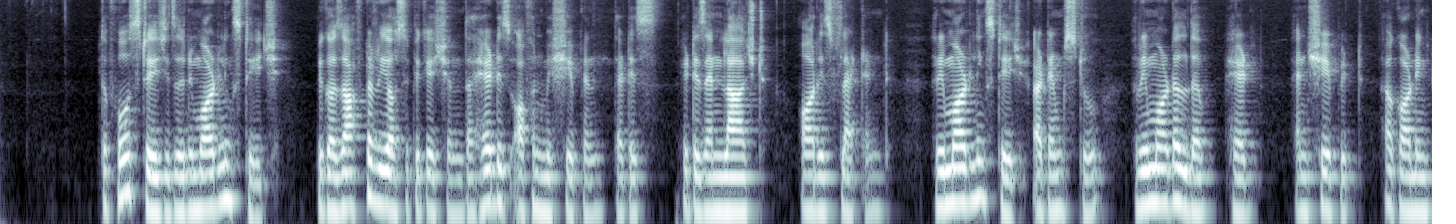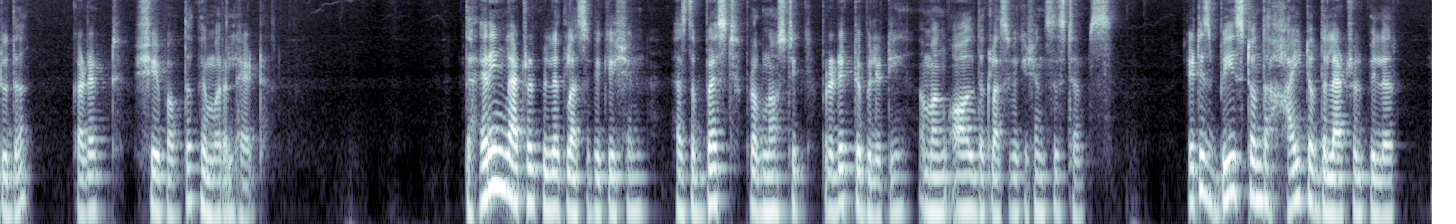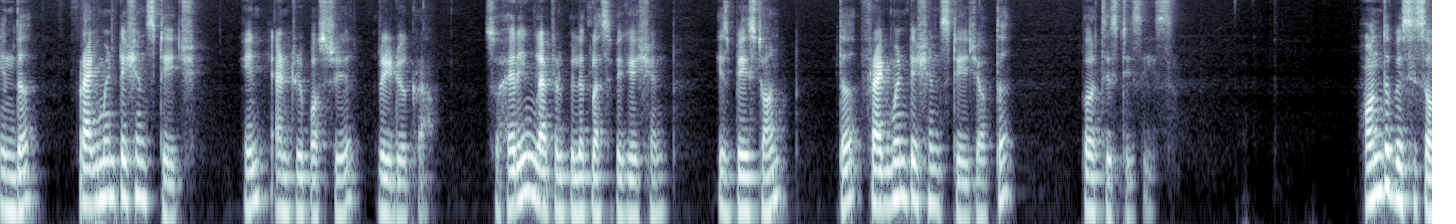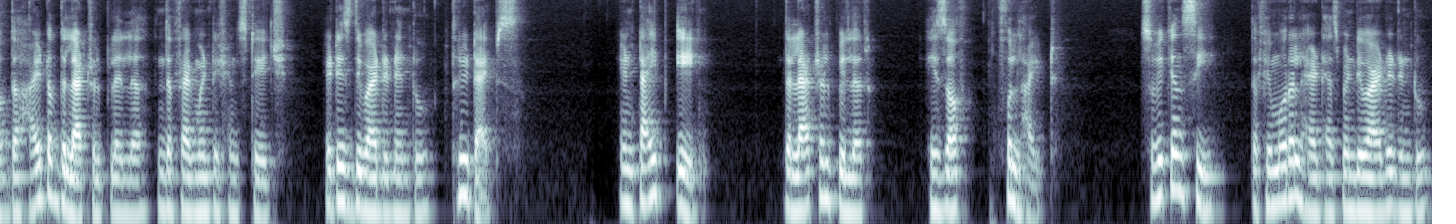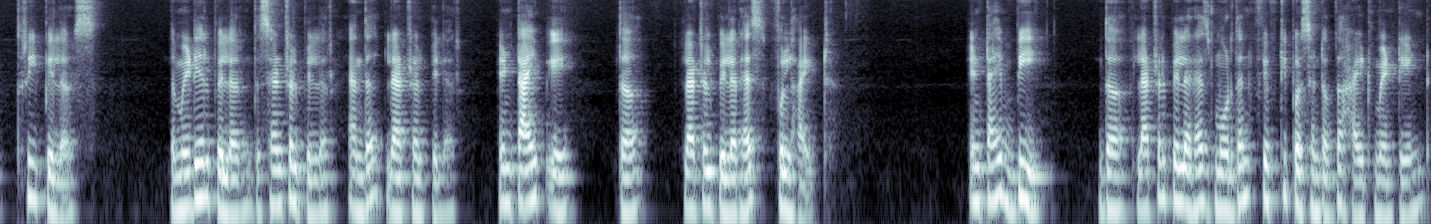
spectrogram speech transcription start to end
The fourth stage is the remodeling stage because after reossification the head is often misshapen that is it is enlarged or is flattened. Remodeling stage attempts to remodel the head and shape it according to the correct shape of the femoral head. The Herring lateral pillar classification has the best prognostic predictability among all the classification systems. It is based on the height of the lateral pillar in the fragmentation stage in anterior-posterior radiograph. So Herring lateral pillar classification is based on the fragmentation stage of the Perthes disease. On the basis of the height of the lateral pillar in the fragmentation stage, it is divided into three types. In type A, the lateral pillar is of full height. So we can see the femoral head has been divided into three pillars the medial pillar, the central pillar, and the lateral pillar. In type A, the lateral pillar has full height. In type B, the lateral pillar has more than 50% of the height maintained,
